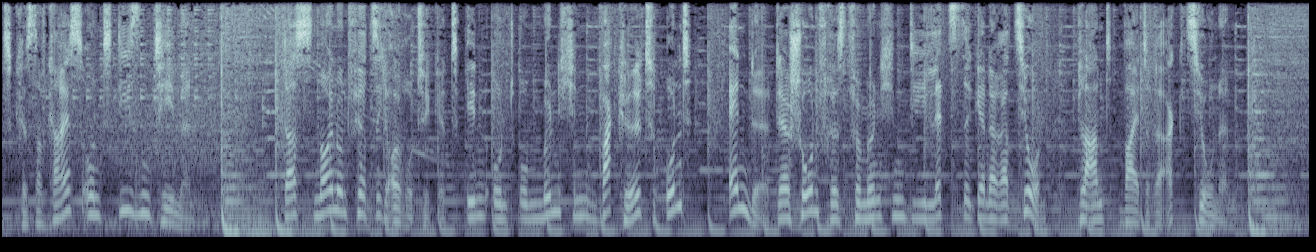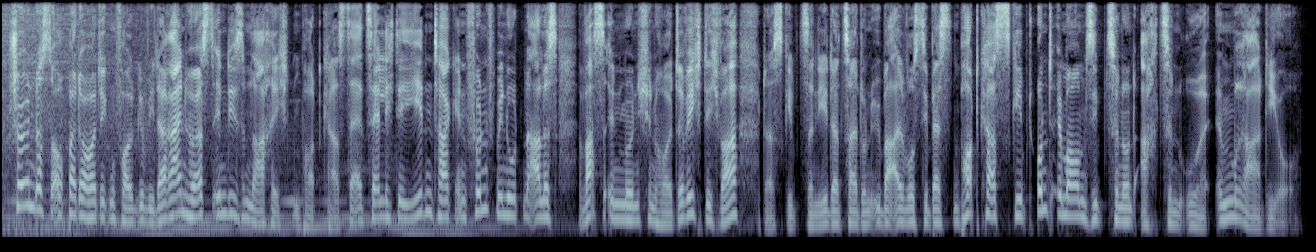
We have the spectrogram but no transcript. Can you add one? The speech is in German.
Mit Christoph Kreis und diesen Themen. Das 49-Euro-Ticket in und um München wackelt und Ende der Schonfrist für München, die letzte Generation, plant weitere Aktionen. Schön, dass du auch bei der heutigen Folge wieder reinhörst in diesem Nachrichtenpodcast. Da erzähle ich dir jeden Tag in fünf Minuten alles, was in München heute wichtig war. Das gibt's dann jederzeit und überall, wo es die besten Podcasts gibt und immer um 17 und 18 Uhr im Radio.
